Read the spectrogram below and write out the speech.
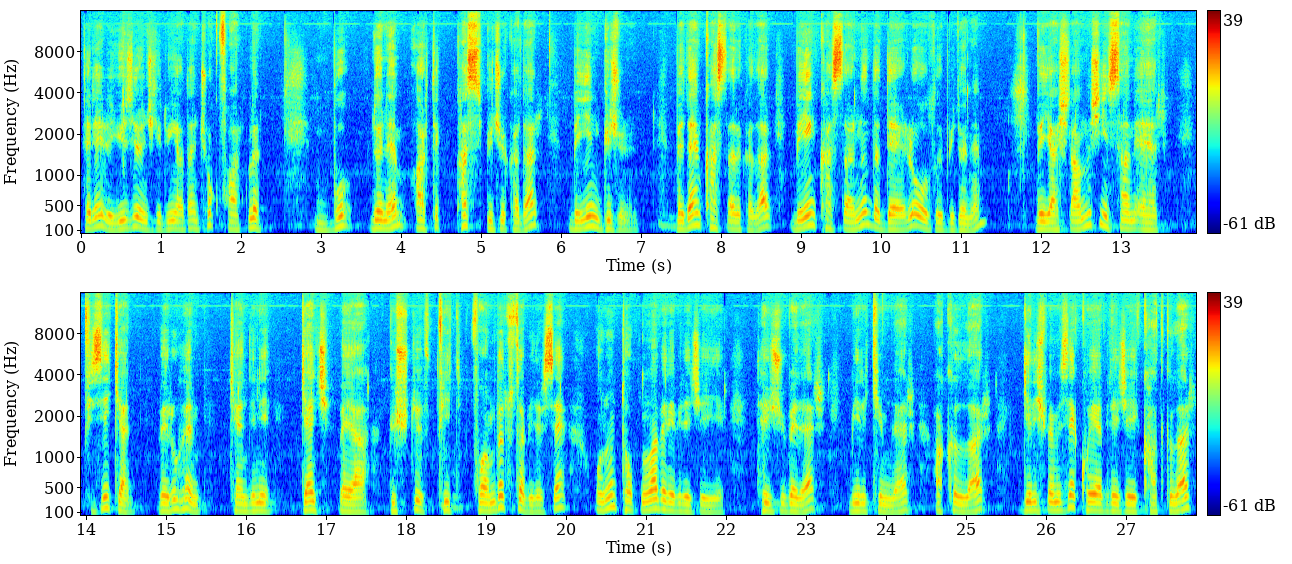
hele hele 100 yıl önceki dünyadan çok farklı. Bu dönem artık kas gücü kadar beyin gücünün, beden kasları kadar beyin kaslarının da değerli olduğu bir dönem ve yaşlanmış insan eğer fiziken ve ruhen kendini genç veya güçlü, fit formda tutabilirse onun topluma verebileceği tecrübeler, birikimler, akıllar, gelişmemize koyabileceği katkılar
